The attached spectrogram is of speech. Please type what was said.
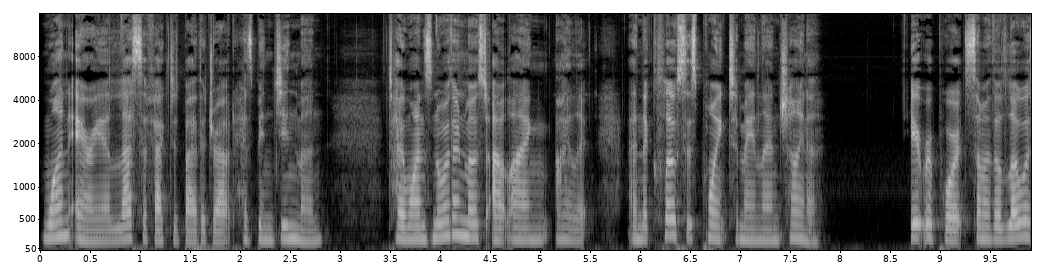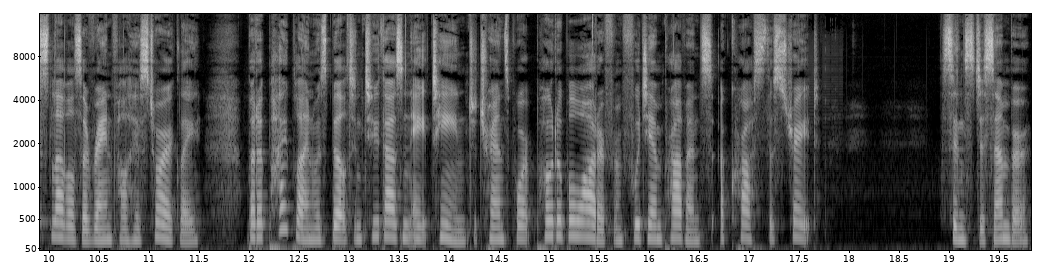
One area less affected by the drought has been Jinmen, Taiwan's northernmost outlying islet and the closest point to mainland China. It reports some of the lowest levels of rainfall historically, but a pipeline was built in 2018 to transport potable water from Fujian province across the strait. Since December,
